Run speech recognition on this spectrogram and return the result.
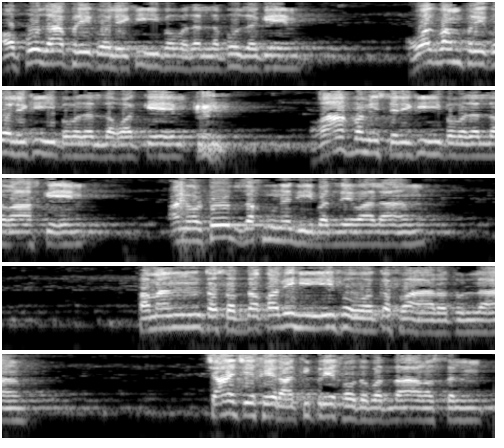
اور پوزا پری کو لکھی بودل پوز کے وغبم پری کو لکھی بودل وق کے۔ غاخ بم استری کی بودل غاخ کے۔ انوٹود زخم ندی بدلے والا۔ فمن تصدق به فهو كفارة الله چانچے خیراتی پری خود بدلا غسل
